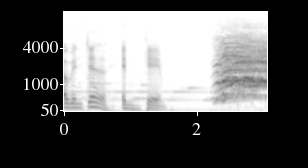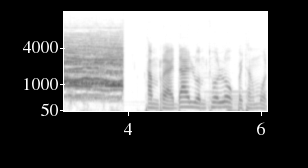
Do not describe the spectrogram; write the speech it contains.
Avenger Endgame ทำรายได้รวมทั่วโลกไปทั้งหมด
